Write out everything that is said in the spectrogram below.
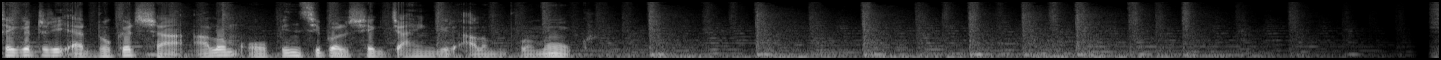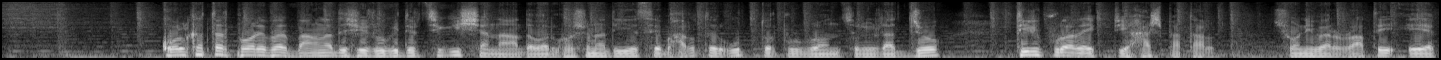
সেক্রেটারি অ্যাডভোকেট শাহ আলম ও প্রিন্সিপাল শেখ জাহাঙ্গীর আলম প্রমুখ। কলকাতার পর এবার বাংলাদেশি রোগীদের চিকিৎসা না দেওয়ার ঘোষণা দিয়েছে ভারতের উত্তর পূর্ব অঞ্চলের রাজ্য ত্রিপুরার একটি হাসপাতাল। শনিবার রাতে এক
